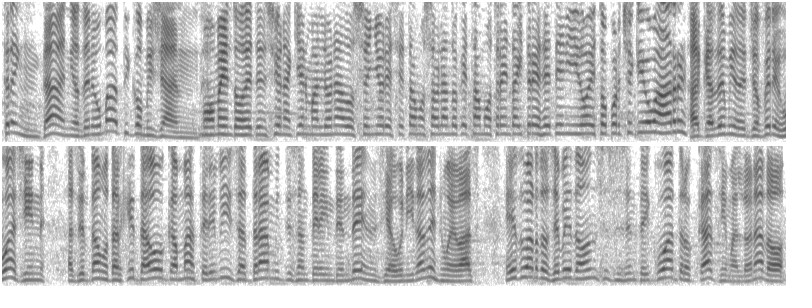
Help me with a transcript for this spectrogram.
30 años de Neumáticos Millán. Momentos de tensión aquí en Maldonado, señores. Estamos hablando que estamos 33 detenidos. Esto por chequeo bar. Academia de Choferes Washing. Aceptamos tarjeta OCA, Master y Visa, trámites ante la Intendencia. Unidades nuevas. Eduardo Acevedo, 1164, casi Maldonado.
